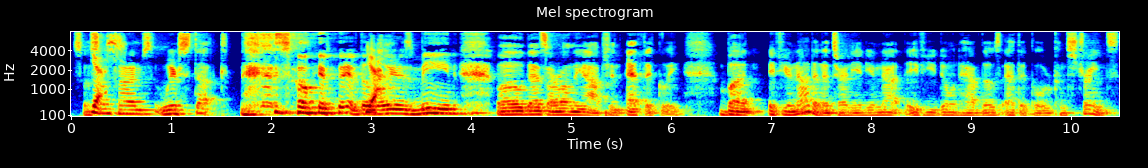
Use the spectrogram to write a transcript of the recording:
So yes. sometimes we're stuck. so if, if the yeah. lawyer's mean, well, that's our only option ethically. But if you're not an attorney and you're not, if you don't have those ethical constraints,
